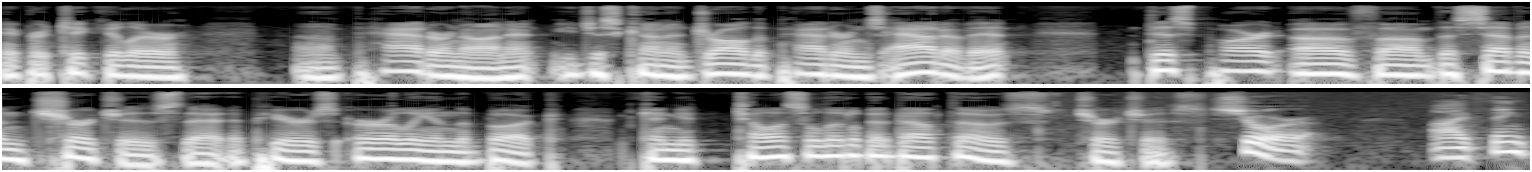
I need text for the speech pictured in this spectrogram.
a particular uh, pattern on it. You just kind of draw the patterns out of it. This part of um, the seven churches that appears early in the book, can you tell us a little bit about those churches? Sure. I think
